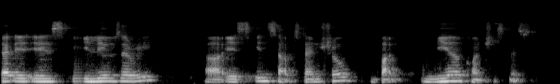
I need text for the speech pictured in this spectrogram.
that it is illusory, uh, is insubstantial, but mere consciousness.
